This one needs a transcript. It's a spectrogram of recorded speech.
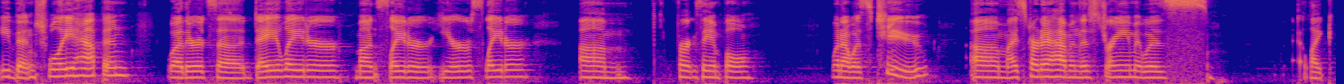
eventually happen, whether it's a day later, months later, years later. Um, for example, when I was two, um, I started having this dream. It was like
